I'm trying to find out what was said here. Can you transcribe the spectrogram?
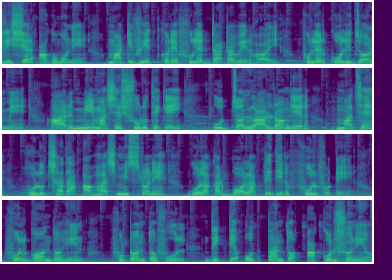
গ্রীষ্মের আগমনে। মাটি ভেদ করে ফুলের ডাটা বের হয়, ফুলের কলি জন্মে। আর মে মাসের শুরু থেকেই উজ্জ্বল লাল রঙের মাঝে হলুদ সাদা আভাস মিশ্রণে গোলাকার বল আকৃতির ফুল ফোটে। ফুল গন্ধহীন, ফুটন্ত ফুল, দেখতে অত্যন্ত আকর্ষণীয়।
